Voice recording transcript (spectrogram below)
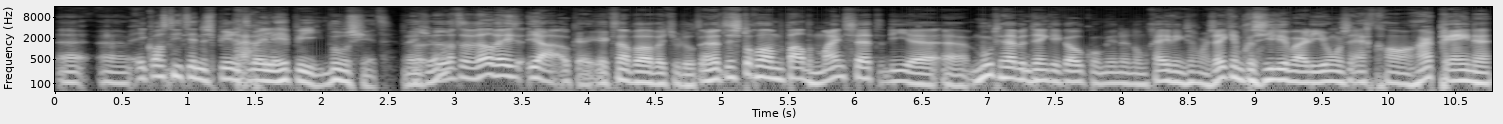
Uh, uh, ik was niet in de spirituele hippie bullshit. Weet je wel? Laten we wel wezen. Ja, oké, okay, ik snap wel wat je bedoelt. En het is toch wel een bepaalde mindset die je moet hebben, denk ik ook, om in een omgeving, zeg maar, zeker in Brazilië, waar die jongens echt gewoon hard trainen,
